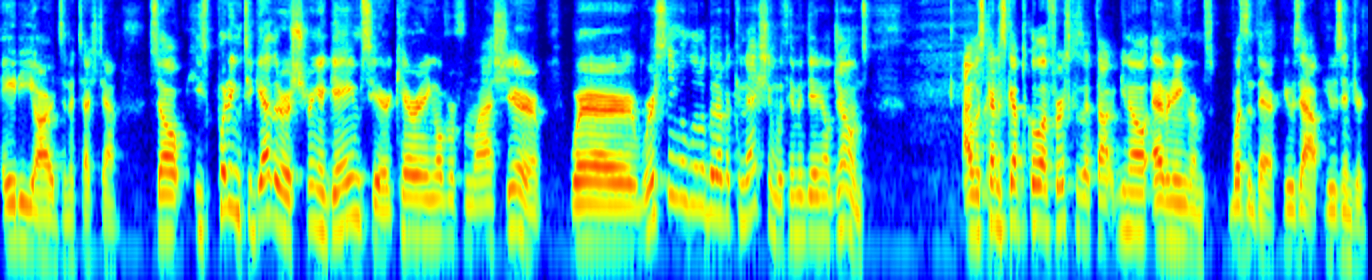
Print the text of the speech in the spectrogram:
80 yards and a touchdown. So he's putting together a string of games here, carrying over from last year, where we're seeing a little bit of a connection with him and Daniel Jones. I was kind of skeptical at first because I thought, you know, Evan Engram's wasn't there. He was out. He was injured.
